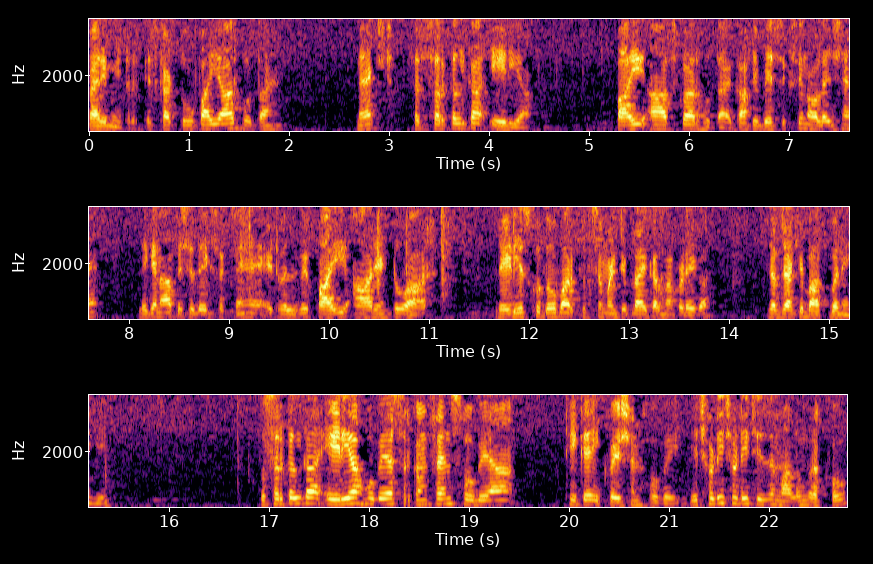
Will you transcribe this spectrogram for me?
पैरीमीटर इसका टू पाई आर होता है। नेक्स्ट फिर सर्कल का एरिया पाई आर स्क्वायर होता है। काफ़ी बेसिक सी नॉलेज है, लेकिन आप इसे देख सकते हैं it will be pi r into r radius को दो बार खुद से मल्टीप्लाई करना पड़ेगा, जब जाके बात बनेगी। तो सर्कल का एरिया हो गया सरकमफ्रेंस हो गया, ठीक है इक्वेशन हो गई। ये छोटी छोटी चीज़ें मालूम रखो,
